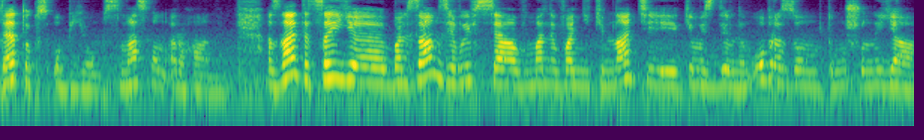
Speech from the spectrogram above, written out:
Детокс об'єм з маслом органи. А знаєте, цей е, бальзам з'явився в мене в ванній кімнаті якимось дивним образом, тому що не я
